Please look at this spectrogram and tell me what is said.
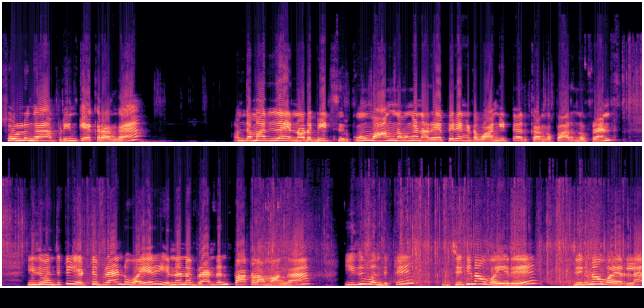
சொல்லுங்கள் அப்படின்னு கேட்குறாங்க அந்த மாதிரி தான் என்னோடய பீட்ஸ் இருக்கும். வாங்கினவங்க நிறையா பேர் என்கிட்ட வாங்கிட்டு தான் இருக்காங்க. பாருங்கள் ஃப்ரெண்ட்ஸ் இது வந்துட்டு எட்டு பிராண்டு ஒயர் என்னென்ன பிராண்டுன்னு பார்க்கலாம் வாங்க. இது வந்துட்டு ஜிகினா ஒயரு. ஜிகினா ஒயரில்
